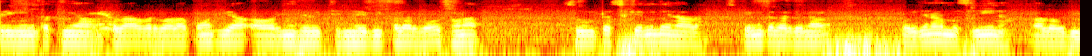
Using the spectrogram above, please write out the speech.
ਗ੍ਰੀਨ ਪੱਤੀਆਂ ਫਲਾਵਰ ਵਾਲਾ ਪਹੁੰਚ ਗਿਆ। ਔਰੇਂਜ ਦੇ ਵਿੱਚ ਨੇਵੀ ਕਲਰ ਬਹੁਤ ਸੋਹਣਾ ਸੂਟ ਸਕਿਨ ਦੇ ਨਾਲ ਸਕਿਨ ਕਲਰ ਦੇ ਨਾਲ। origignal ਮਸਲੀਨ ਆ ਲਓ ਜੀ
